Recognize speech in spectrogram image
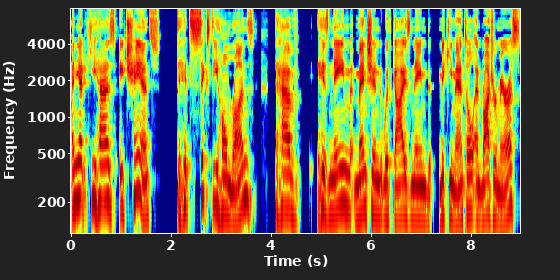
And yet he has a chance to hit 60 home runs, to have his name mentioned with guys named Mickey Mantle and Roger Maris.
